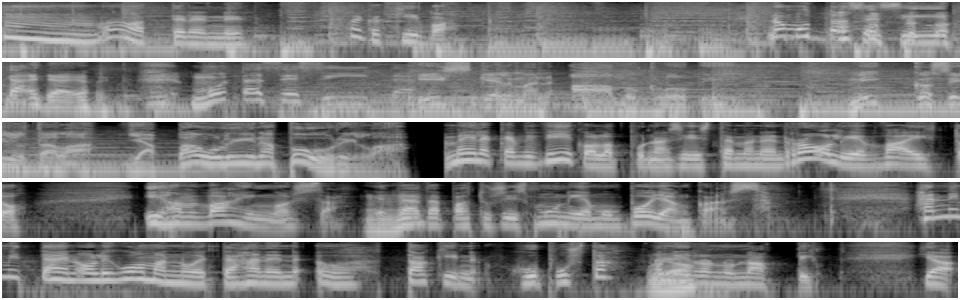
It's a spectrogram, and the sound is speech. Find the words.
Hmm, mä ajattelen nyt. Aika kiva. No mutta se siitä. Ja, ja, Mutta se siitä. Iskelmän aamuklubi. Mikko Siltala ja Pauliina Puurila. Meillä kävi viikonloppuna siis tämmöinen roolien vaihto ihan vahingossa. Mm-hmm. Ja tämä tapahtui siis mun ja mun pojan kanssa. Hän nimittäin oli huomannut, että hänen oh, takin hupusta on Joo. irronnut nappi. Ja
